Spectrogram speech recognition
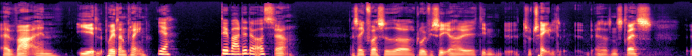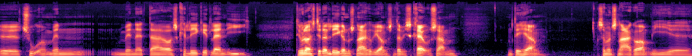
af vejen i et, på et eller andet plan. Ja, det var det da også. Ja. Altså ikke for at sidde og glorificere øh, din øh, totalt øh, altså sådan stress øh, tur, men, men at der også kan ligge et eller andet i. Det er vel også det, der ligger, nu snakkede vi om, sådan, da vi skrev sammen om det her, som man snakker om i, øh,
